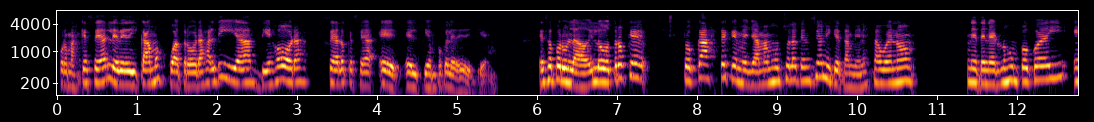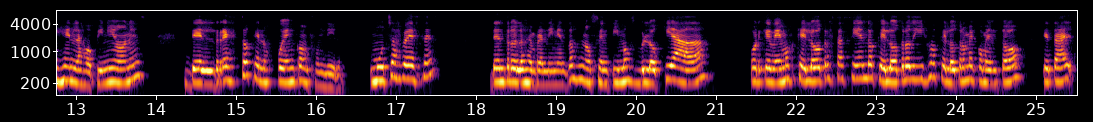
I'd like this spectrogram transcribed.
por más que sea, le dedicamos cuatro horas al día, diez horas, sea lo que sea el, tiempo que le dediquemos. Eso por un lado. Y lo otro que tocaste, que me llama mucho la atención y que también está bueno detenernos un poco ahí, es en las opiniones del resto que nos pueden confundir. Muchas veces dentro de los emprendimientos nos sentimos bloqueadas porque vemos que el otro está haciendo, que el otro dijo, que el otro me comentó, qué tal,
